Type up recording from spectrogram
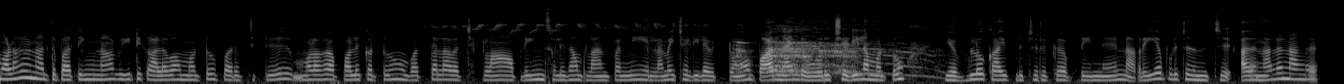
மிளகா நாற்று பார்த்திங்கன்னா வீட்டுக்கு அளவாக மட்டும் பறிச்சுட்டு மிளகா பழுக்கட்டும் வத்தலாக வச்சுக்கலாம் அப்படின்னு சொல்லி தான் பிளான் பண்ணி எல்லாமே செடியில் விட்டோம். பாருங்கள் இந்த ஒரு செடியில் மட்டும் எவ்வளோ காய் பிடிச்சிருக்கு அப்படின்னு நிறைய பிடிச்சிருந்துச்சு. அதனால் நாங்கள்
